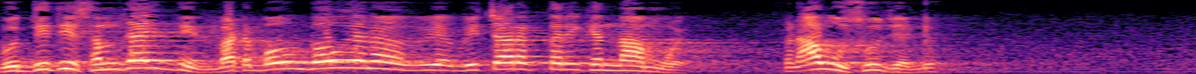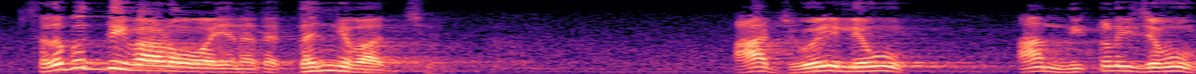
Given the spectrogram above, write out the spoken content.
બુદ્ધિથી સમજાય જ નહીં. માટે બહુ બહુ એના વિચારક તરીકે નામ હોય. પણ આવું શું છે? સદબુદ્ધિ વાળો હોય એના ધન્યવાદ છે. આ જોઈ લેવું, આમ નીકળી જવું,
